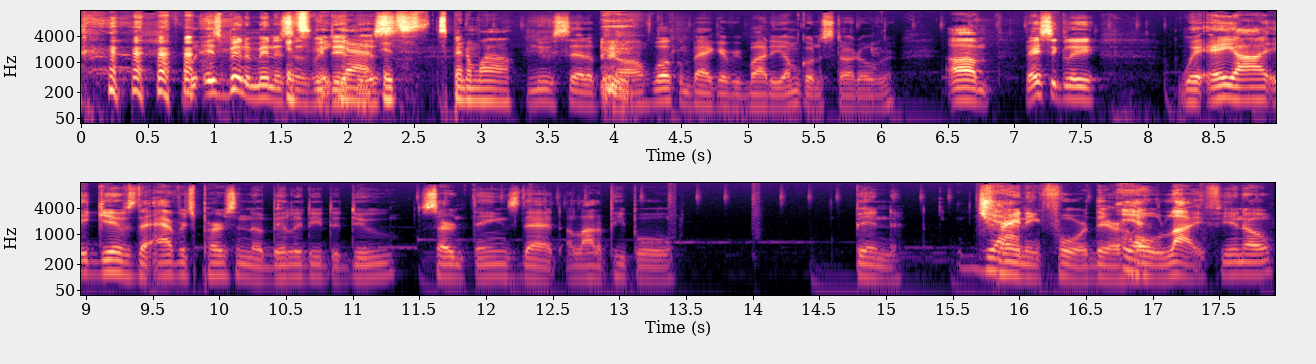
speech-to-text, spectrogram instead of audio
it's been a minute since It's, we did yeah, this. it's it's been a while. New setup, y'all. Welcome back, everybody. I'm going to start over. Um, basically, with AI, it gives the average person the ability to do certain things that a lot of people been Yeah. training for their Yeah. whole life, you know.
